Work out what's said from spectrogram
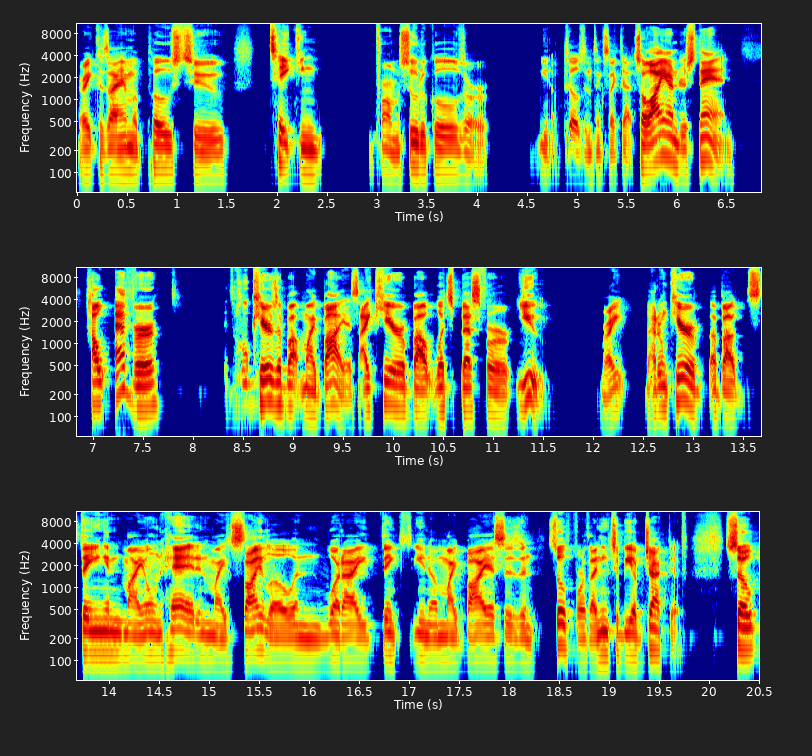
right? Because I am opposed to taking pharmaceuticals or you know pills and things like that. So I understand. However, who cares about my bias? I care about what's best for you right? I don't care about staying in my own head and my silo and what I think, you know, my biases and so forth. I need to be objective. So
